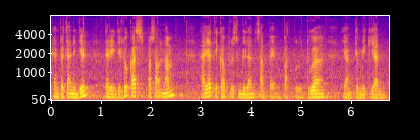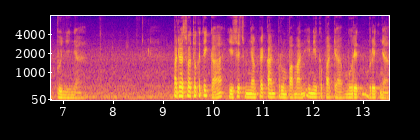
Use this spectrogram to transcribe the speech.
Dan bacaan Injil dari Injil Lukas pasal 6 ayat 39 sampai 42 yang demikian bunyinya. Pada suatu ketika, Yesus menyampaikan perumpamaan ini kepada murid-muridnya.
